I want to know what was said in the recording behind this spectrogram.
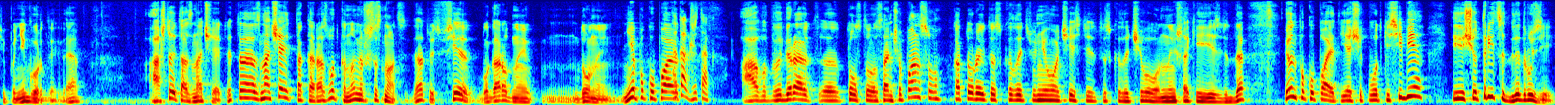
типа не гордые, да. А что это означает? Это означает такая разводка номер 16, да, то есть все благородные доны не покупают, а как же так? а выбирают э, толстого Санчо Пансу, который, так сказать, у него чести, так сказать, чего он на Ишаке ездит, да, и он покупает ящик водки себе и еще 30 для друзей.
